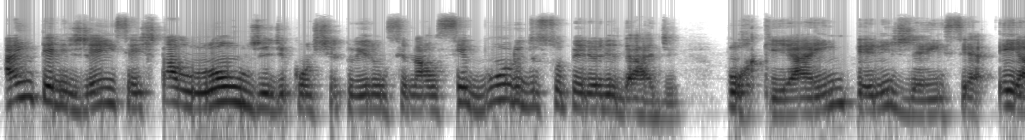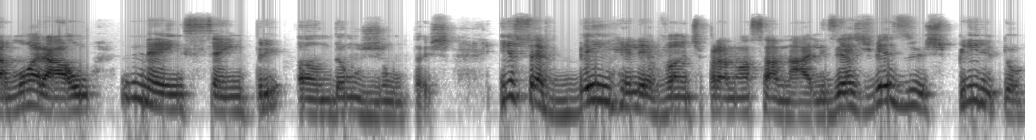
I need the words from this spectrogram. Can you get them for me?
A inteligência está longe de constituir um sinal seguro de superioridade porque a inteligência e a moral nem sempre andam juntas. Isso é bem relevante para a nossa análise. Às vezes o espírito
